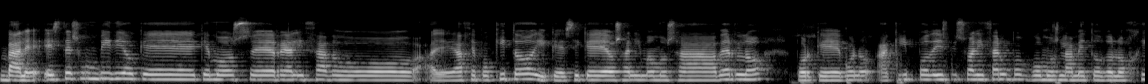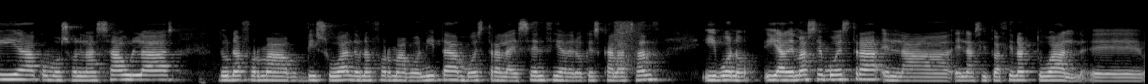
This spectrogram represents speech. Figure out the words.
Vale, este es un vídeo que, hemos eh, realizado eh, hace poquito y que sí que os animamos a verlo porque bueno, aquí podéis visualizar un poco cómo es la metodología, cómo son las aulas, de una forma visual, de una forma bonita, muestra la esencia de lo que es Calasanz y bueno, y además se muestra en la, situación actual. Eh,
